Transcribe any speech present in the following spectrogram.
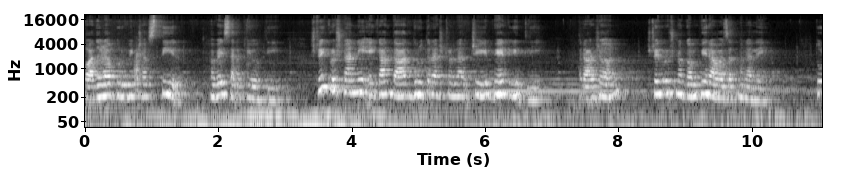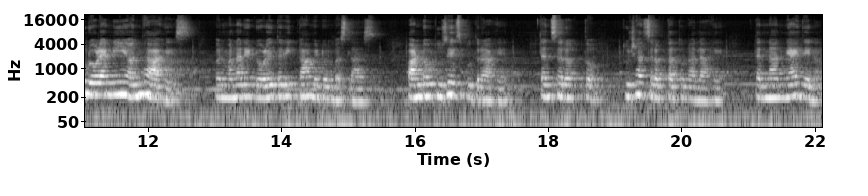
वादळापूर्वीच्या स्थिर हवेसारखी होती. श्रीकृष्णांनी एकांतात धृतराष्ट्राची भेट घेतली. राजन श्रीकृष्ण गंभीर आवाजात म्हणाले तू डोळ्यांनी अंध आहेस पण मनाने डोळे तरी का मिटून बसलास? पांडव तुझेच पुत्र आहेत. त्यांचं रक्त तुझ्याच रक्तातून आलं आहे. त्यांना न्याय देणं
